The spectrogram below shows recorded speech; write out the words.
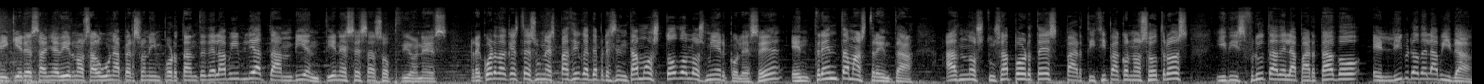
Si quieres añadirnos alguna persona importante de la Biblia, también tienes esas opciones. Recuerda que este es un espacio que te presentamos todos los miércoles, ¿eh? En 30 más 30. Haznos tus aportes, participa con nosotros y disfruta del apartado El libro de la vida.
